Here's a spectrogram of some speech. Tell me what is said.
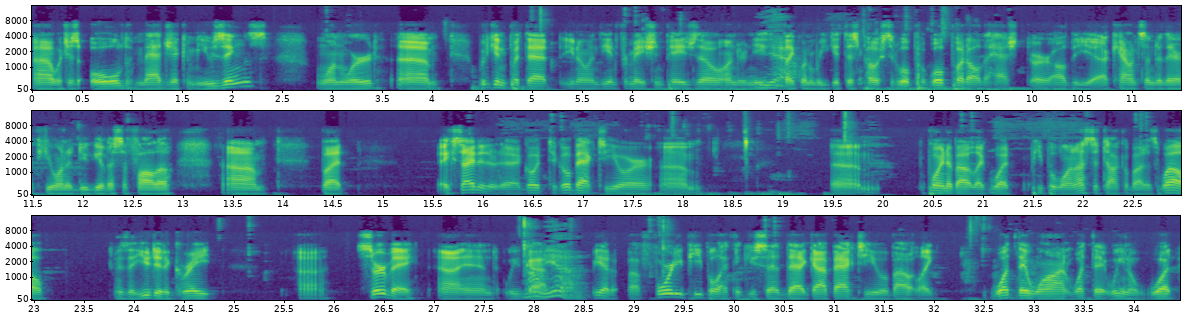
uh, which is Old Magic Musings. one word. Um, we can put that, you know, in the information page though underneath. Yeah. Like when we get this posted, we'll put we'll put all the hash or all the uh, accounts under there if you want to do give us a follow. Um, but excited uh, go to go back to your um, um, point about like what people want us to talk about as well is that you did a great uh, survey uh, and we've got oh yeah, we had about 40 people i think you said that got back to you about like what they want what they you know what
